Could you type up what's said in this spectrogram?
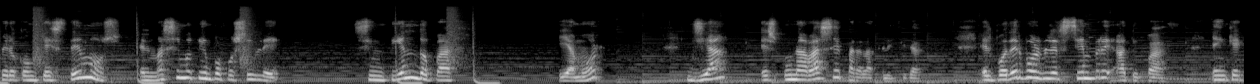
pero con que estemos el máximo tiempo posible sintiendo paz y amor, ya es una base para la felicidad. El poder volver siempre a tu paz, en que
